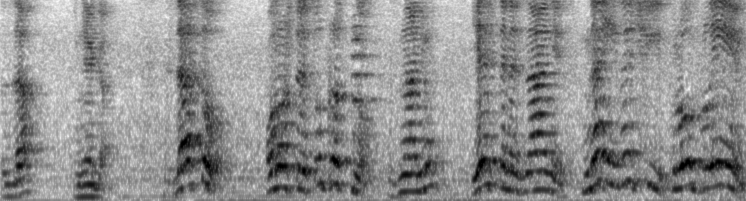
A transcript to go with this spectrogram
za njega. Zato ono što je suprotno znanju jeste neznanje. Najveći problem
